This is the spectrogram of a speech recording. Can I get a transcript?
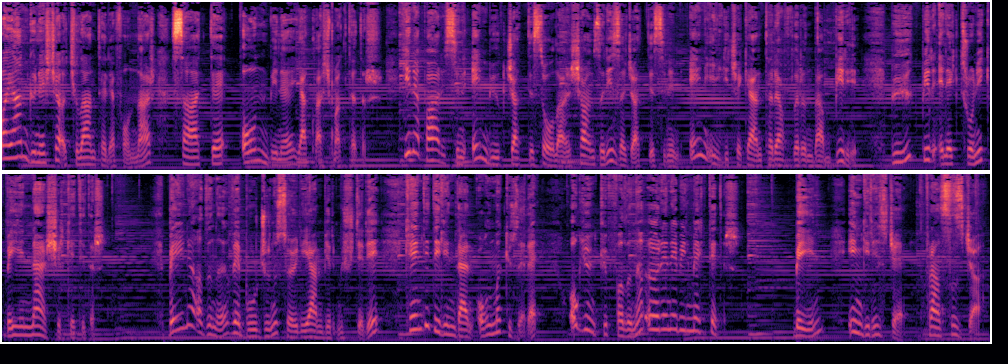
Bayan Güneş'e açılan telefonlar saatte 10 bine yaklaşmaktadır. Yine Paris'in en büyük caddesi olan Şanzelize Caddesi'nin en ilgi çeken taraflarından biri büyük bir elektronik beyinler şirketidir. Beyne adını ve burcunu söyleyen bir müşteri kendi dilinden olmak üzere o günkü falını öğrenebilmektedir. Beyin İngilizce, Fransızca,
